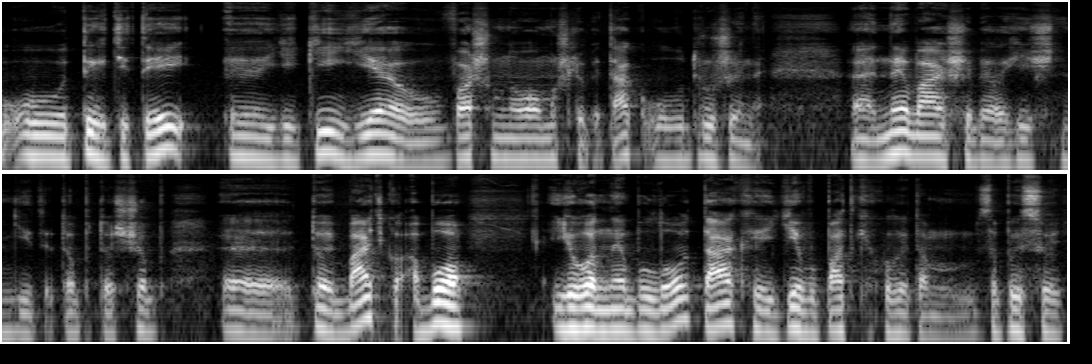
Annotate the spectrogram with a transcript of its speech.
у тих дітей, е, які є у вашому новому шлюбі, так, у дружини, е, не ваші біологічні діти. Тобто, щоб е, той батько або його не було, так, є випадки, коли там записують.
